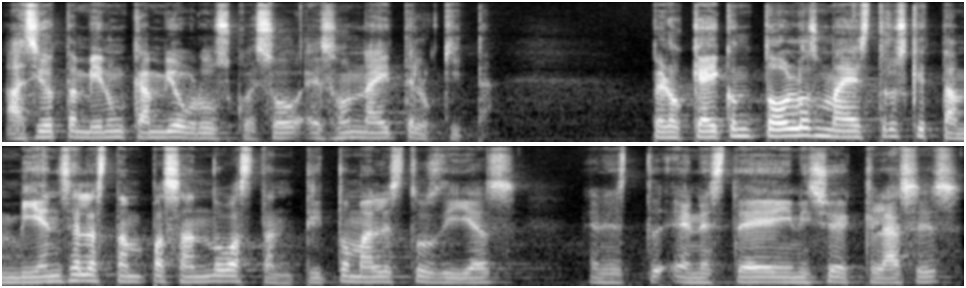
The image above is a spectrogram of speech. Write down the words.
ha sido también un cambio brusco, eso, eso nadie te lo quita. Pero ¿qué hay con todos los maestros que también se la están pasando bastantito mal estos días en este, en este inicio de clases?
